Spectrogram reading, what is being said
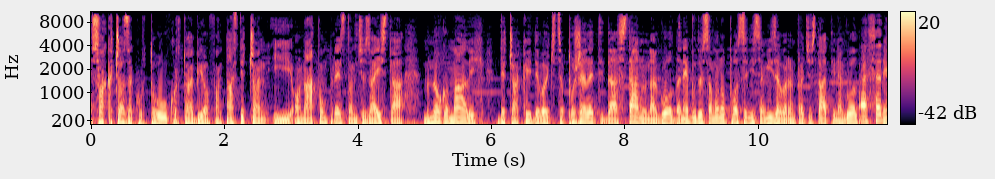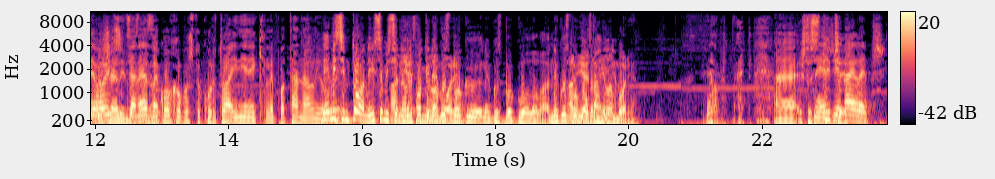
svaka čast za Kurtovu, Kurtova je bio fantastičan i onakvom predstavom će zaista mnogo malih dečaka i devojčica poželeti da stanu na gol, da ne budu samo ono posljednji sam izabran pa ću stati na gol. A sad nego želim devojčica da ne znam koliko, pošto Courtois i nije neki lepotan, ali... Ne ovaj, mislim to, nisam mislio Ali na lepotu nego zbog, nego zbog golova, nego zbog Ali jeste branjenja. Milan Borjan. Dobro, eto. E, što se Sneži tiče... je najlepši.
